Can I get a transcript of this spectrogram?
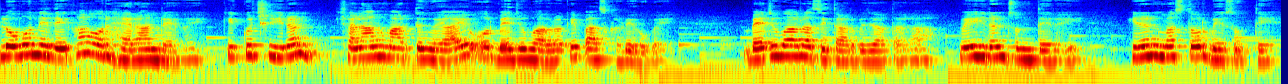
लोगों ने देखा और हैरान रह गए कि कुछ हिरण छलांग मारते हुए आए और बैजू बावरा के पास खड़े हो गए। बैजू बावरा सितार बजाता रहा। वे हिरण सुनते रहे। हिरण मस्त और बेसुध थे।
